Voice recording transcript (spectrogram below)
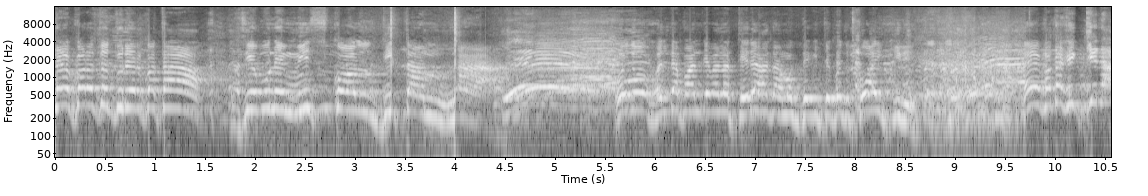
জানা করা তো দূরের কথা জীবনে মিস কল দিতাম না। ওই তো হলদা পান্ডে বেলা তেরে হাত আমাকে দেখিতে কয় কিরে এ কথা ঠিক কিনা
